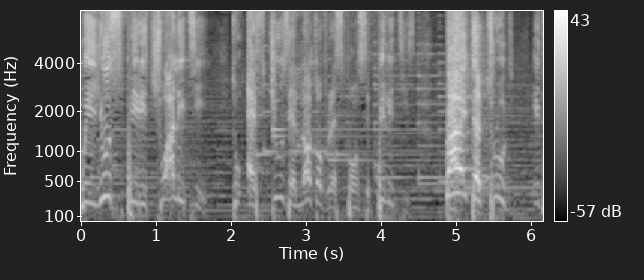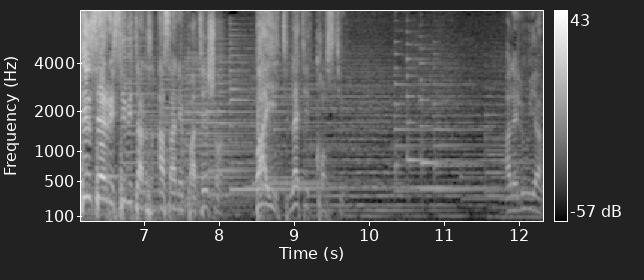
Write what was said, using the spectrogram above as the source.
We use spirituality to excuse a lot of responsibilities. By the truth it didn't say receive it as, as an impartation. Buy it. Let it cost you. Hallelujah.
